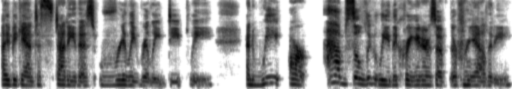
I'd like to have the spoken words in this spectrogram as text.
I began to study this really, really deeply. And we are absolutely the creators of the reality.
